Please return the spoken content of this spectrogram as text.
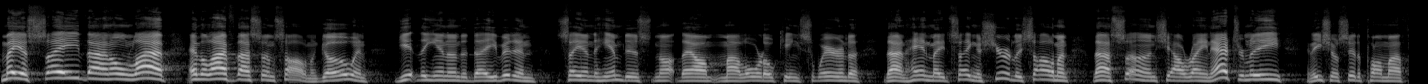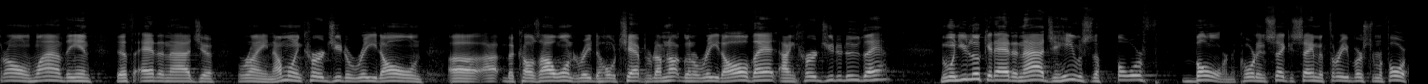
mayest save thine own life and the life of thy son Solomon. Go and Get thee in unto David, and say unto him, Didst not thou, my lord, O king, swear unto thine handmaid, saying, Assuredly Solomon thy son shall reign after me, and he shall sit upon my throne. Why then doth Adonijah reign? I'm going to encourage you to read on uh, because I want to read the whole chapter, but I'm not going to read all that. I encourage you to do that. But when you look at Adonijah, he was the fourth born. According to 2 Samuel 3, verse number 4,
